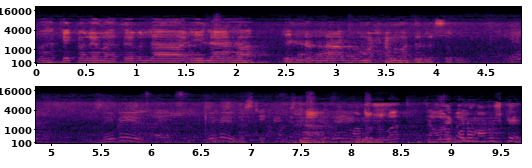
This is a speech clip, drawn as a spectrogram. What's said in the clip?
ওয়া হাক্কি কালিমাতি লা ইলাহা ইল্লাল্লাহ মুহাম্মাদুর রাসূলুল্লাহ। হ্যাঁ ধন্যবাদ। যে কোনো মানুষকে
